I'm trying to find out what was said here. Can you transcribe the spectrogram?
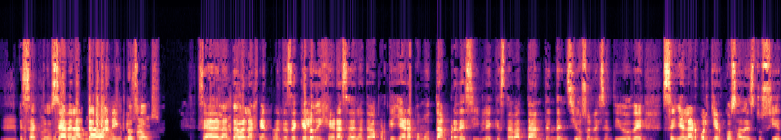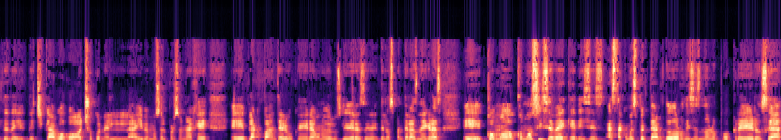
Eh, pues, Exacto, se adelantaban incluso. Se adelantaba la gente, antes de que lo dijera, se adelantaba porque ya era como tan predecible que estaba tan tendencioso en el sentido de señalar cualquier cosa de estos siete de, de Chicago, ocho con el, ahí vemos el personaje eh, Black Panther, o que era uno de los líderes de, de las Panteras Negras, eh, ¿cómo, ¿cómo sí se ve que dices, hasta como espectador dices, no lo puedo creer, o sea,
